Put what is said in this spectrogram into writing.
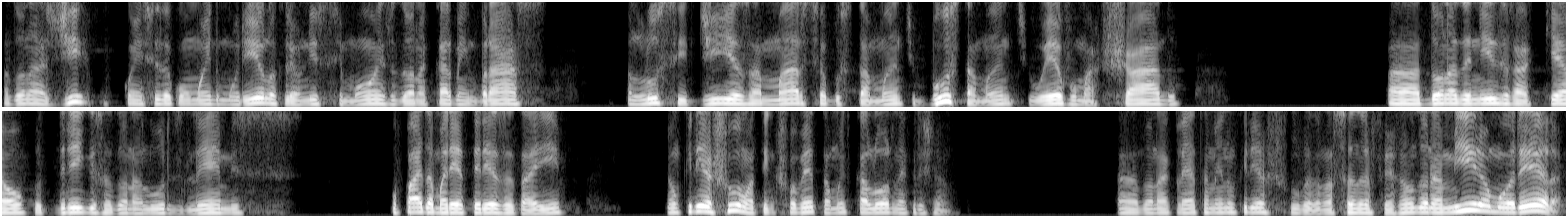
a dona Gi, conhecida como mãe do Murilo, a Cleonice Simões, a dona Carmen Brás, a Lucy Dias, a Márcia Bustamante, Bustamante, o Evo Machado, a dona Denise Raquel Rodrigues, a dona Lourdes Lemes, o pai da Maria Tereza está aí. Não queria chuva, mas tem que chover, está muito calor, né, Cristiano? A dona Cléia também não queria chuva. A dona Sandra Ferrão, dona Miriam Moreira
